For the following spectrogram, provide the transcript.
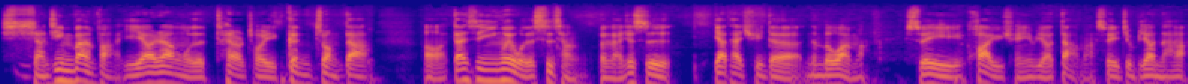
想尽办法也要让我的 territory 更壮大啊。但是因为我的市场本来就是亚太区的 number one 嘛，所以话语权也比较大嘛，所以就比较拿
